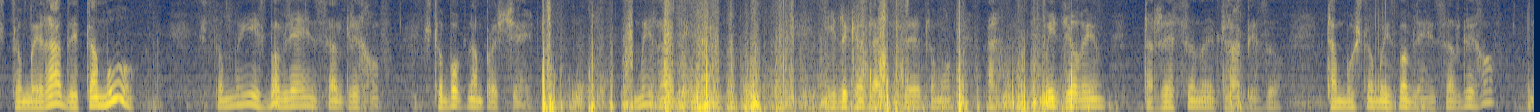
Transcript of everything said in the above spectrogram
что мы рады тому, что мы избавляемся от грехов, что Бог нам прощает. Мы рады. И доказательство этому мы делаем торжественную трапезу тому, что мы избавляемся от грехов.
